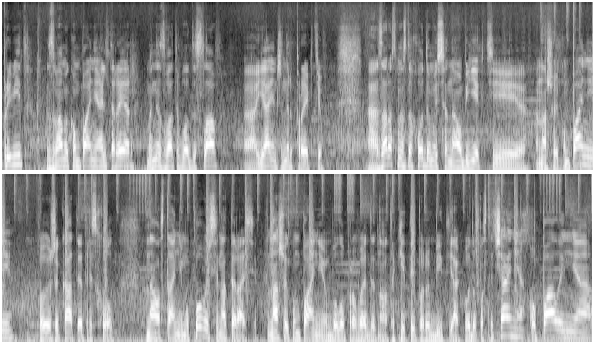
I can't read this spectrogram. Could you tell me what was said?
привіт! З вами компанія Altair. Мене звати Владислав. е, Я інженер проєктів. Е, Зараз ми знаходимося на об'єкті нашої компанії в ЖК Тетріс Холл на останньому поверсі на терасі. Нашою компанією було проведено такі типи робіт, як водопостачання, опалення,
